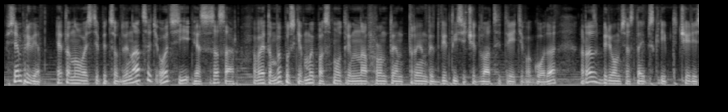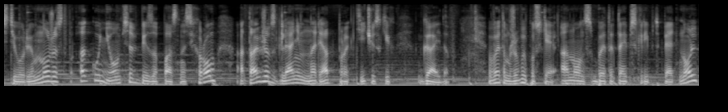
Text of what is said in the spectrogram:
Всем привет! Это новости 512 от CSSR. В этом выпуске мы посмотрим на фронтенд тренды 2023 года, разберемся с TypeScript через теорию множеств, окунемся в безопасность Chrome, а также взглянем на ряд практических гайдов. В этом же выпуске анонс бета TypeScript 5.0,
